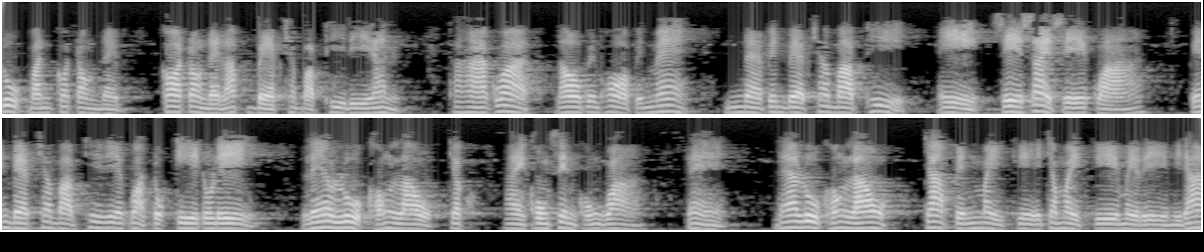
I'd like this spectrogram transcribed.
ลูกมันก็ต้องได้ก็ต้องได้รับแบบฉบับที่ดีนั่น ถ้าหากว่าเราเป็นพ่อเป็นแม่ แต่เป็นแบบฉบับที่เอเซไส้เซกว่าเป็นแบบฉบับที่เรียกว่าตกเกโตเล แล้วลูกของเราจะให้คงเส้นคงวาแต่แล้วลูกของเราจะเป็นไม่เกจะไม่เกไม่เรไม่ได้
